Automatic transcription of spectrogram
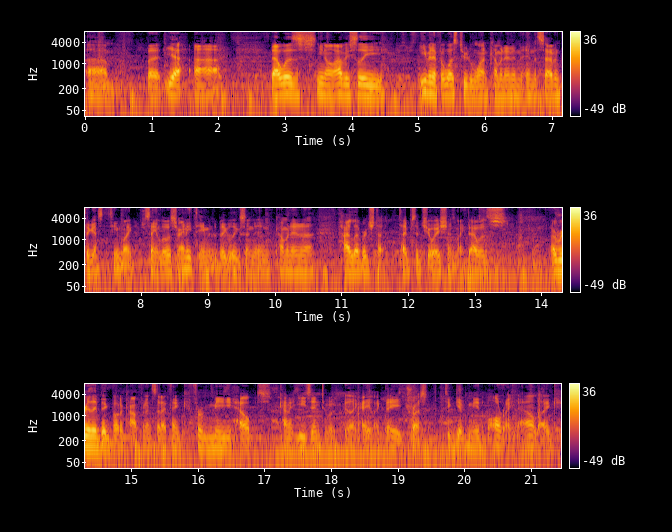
Um, but yeah, uh, that was you know obviously even if it was two to one coming in, in in, the seventh against a team like St. Louis or any team in the big leagues and, and coming in in a high leverage t- type situation like that was a really big vote of confidence that I think for me helped kind of ease into it. Be like, hey, like they trust to give me the ball right now. Like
